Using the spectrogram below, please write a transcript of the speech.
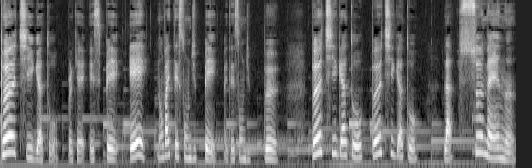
petit gâteau. Porque esse P, E, não vai ter som de P, vai ter som de P. Petit gâteau, petit gâteau. La semaine,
